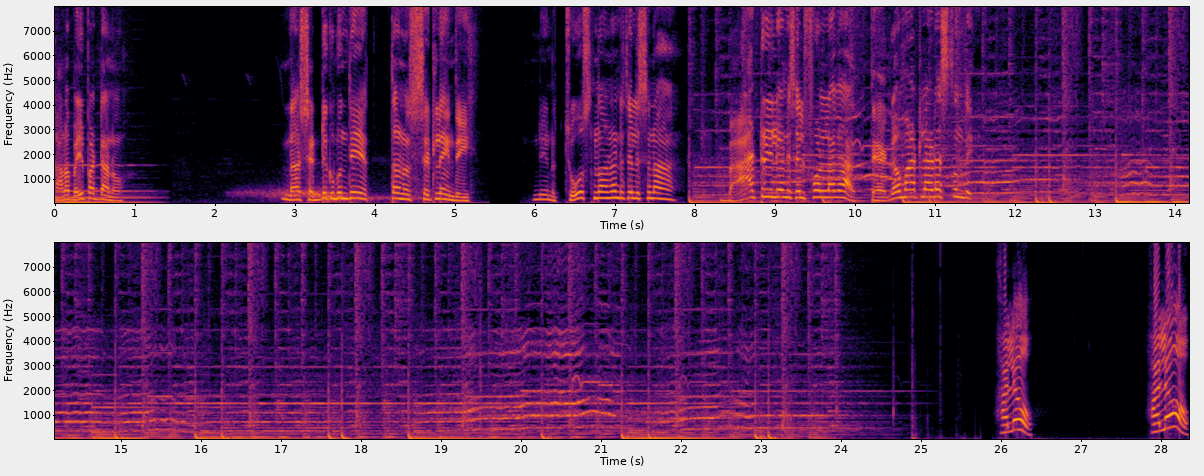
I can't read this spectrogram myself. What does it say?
చాలా భయపడ్డాను. నా షెడ్డుకు ముందే తను సెటిల్ అయింది. నేను చూస్తున్నానని తెలిసిన బ్యాటరీ లేని సెల్ ఫోన్ లాగా తెగ మాట్లాడేస్తుంది. హలో. హలో.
